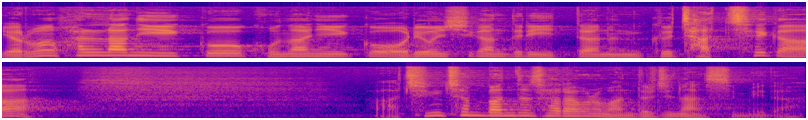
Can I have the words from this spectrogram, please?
여러분 환란이 있고 고난이 있고 어려운 시간들이 있다는 그 자체가 아, 칭찬받는 사람을 만들지는 않습니다.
